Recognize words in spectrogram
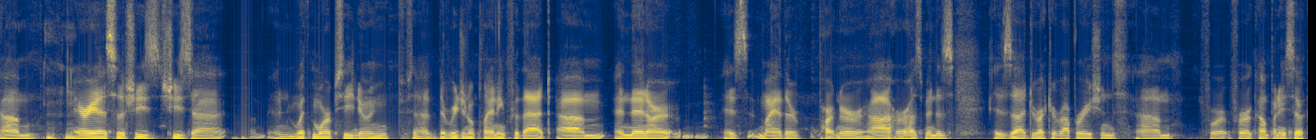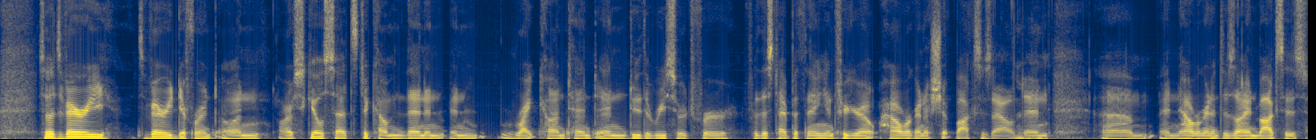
um, Mhm. area. So she's she's uh, and with MORPC doing uh, the regional planning for that. Um, and then our is my other partner. Uh, her husband is is uh, director of operations um, for for a company. So so it's very it's very different on our skill sets to come then and, and write content and do the research for for this type of thing and figure out how we're going to ship boxes out Mhm. and um, and now we're going to design boxes.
